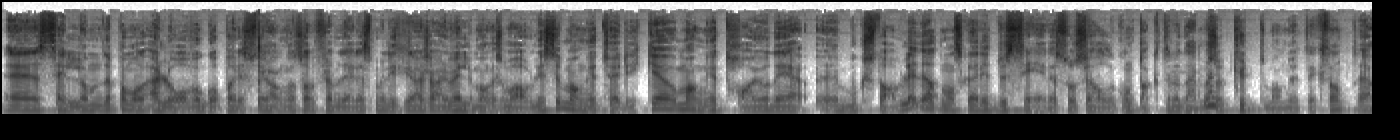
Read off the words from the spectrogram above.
Eh, selv om det på en måte er lov å gå på restaurant og sånn fremdeles, med litt greier, så er det veldig mange som avlyser. Mange tør ikke, og mange tar jo det eh, bokstavelig, det at man skal redusere sosiale kontakter, og dermed så kutter man ut, ikke sant? Ja.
